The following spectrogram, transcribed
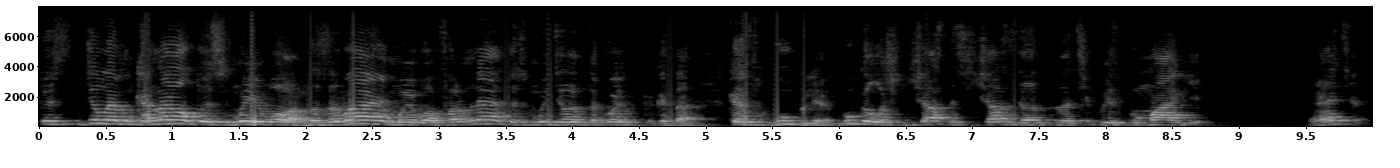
То есть делаем канал, то есть мы его называем, мы его оформляем, то есть мы делаем такой, как это, как в Гугле. Google очень часто сейчас делает прототипы из бумаги, понимаете?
